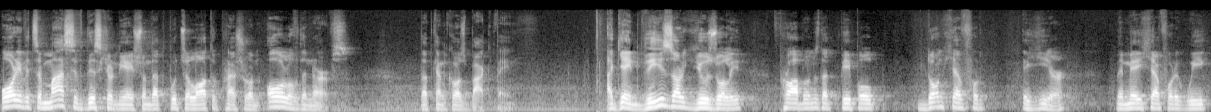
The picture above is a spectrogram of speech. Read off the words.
Or if it's a massive disc herniation that puts a lot of pressure on all of the nerves, that can cause back pain. Again, these are usually problems that people don't have for a year. They may have for a week,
